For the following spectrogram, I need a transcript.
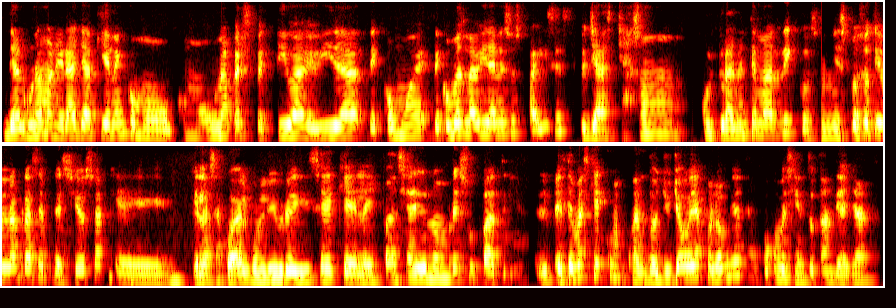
de alguna manera ya tienen como, como una perspectiva de vida de cómo, de cómo es la vida en esos países, pues ya, ya son culturalmente más ricos. Mi esposo tiene una frase preciosa que, que la sacó de algún libro y dice que la infancia de un hombre es su patria. El, tema es que cuando yo ya voy a Colombia tampoco me siento tan de allá.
